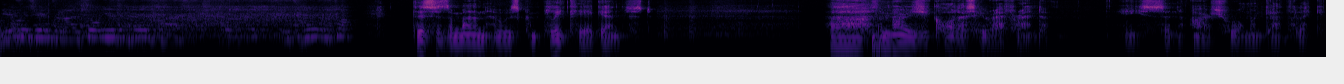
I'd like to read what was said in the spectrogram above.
Yes, proposed it here. is, and I'll show you the head part. It's head This is a man who is completely against uh, the marriage equality referendum. He's an arch Roman Catholic.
